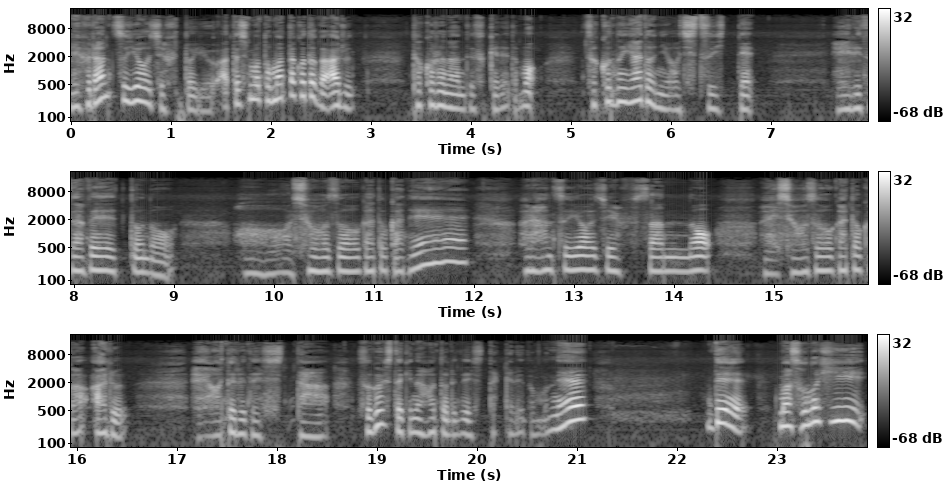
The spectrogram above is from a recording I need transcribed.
えフランツ・ヨージェフという私も泊まったことがあるところなんですけれどもそこの宿に落ち着いてエリザベートの肖像画とかねフランツ・ヨージェフさんの、え肖像画とかある、えホテルでした。すごい素敵なホテルでしたけれどもね。でまあその日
